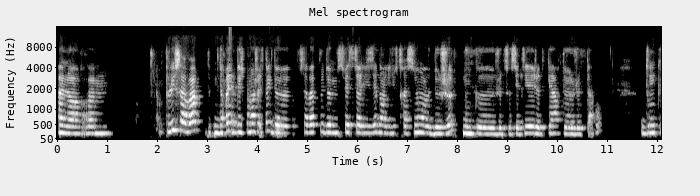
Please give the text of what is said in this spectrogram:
Alors. Euh, plus ça va, en fait, déjà, moi, j'essaye de, ça va plus de me spécialiser dans l'illustration euh, de jeux, donc euh, jeux de société, jeux de cartes, euh, jeux de tarot. Donc,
